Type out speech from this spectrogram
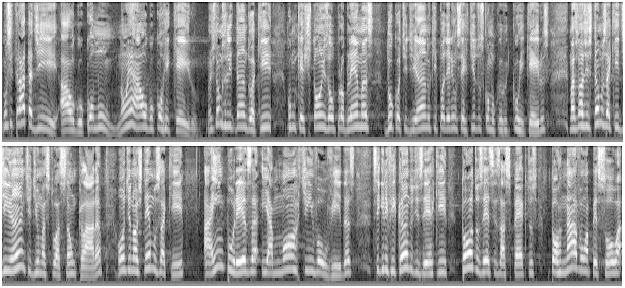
Não se trata de algo comum, não é algo corriqueiro. Nós estamos lidando aqui com questões ou problemas do cotidiano que poderiam ser tidos como corriqueiros, mas nós estamos aqui diante de uma situação clara, onde nós temos aqui a impureza e a morte envolvidas, significando dizer que todos esses aspectos tornavam a pessoa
